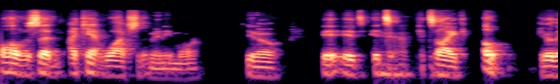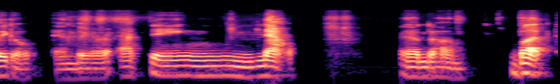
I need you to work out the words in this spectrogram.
all of a sudden I can't watch them anymore. You know, it, it's it's yeah. it's like oh here they go and they're acting now, and um, but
